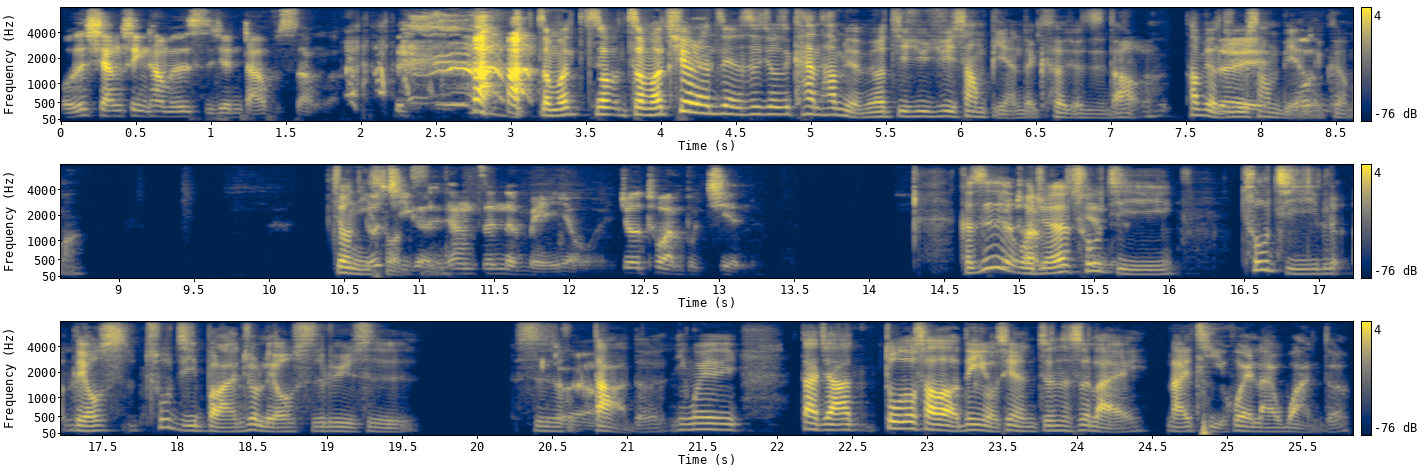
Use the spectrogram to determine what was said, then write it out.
我是相信他们是时间搭不上了。怎么怎么怎么确认这件事？就是看他们有没有继续去上别人的课就知道了。他们有继续上别人的课吗？就你所知，有几个好像真的没有，就突然不见了。可是我觉得初级初级流失初级本来就流失率是是大的，啊、因为大家多多少少一定有些人真的是来来体会来玩的，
